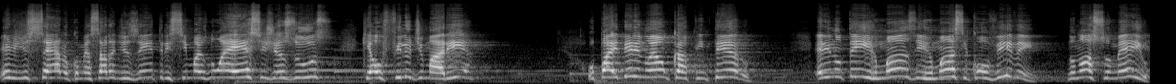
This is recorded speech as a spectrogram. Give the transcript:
Eles disseram, começaram a dizer entre si, mas não é esse Jesus, que é o filho de Maria. O pai dele não é um carpinteiro. Ele não tem irmãs e irmãs que convivem no nosso meio.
